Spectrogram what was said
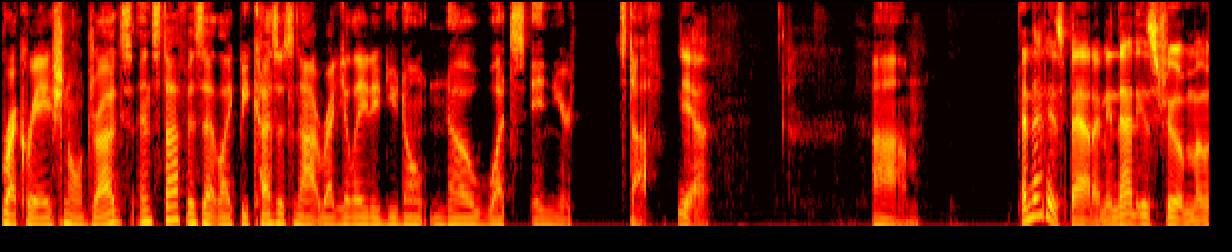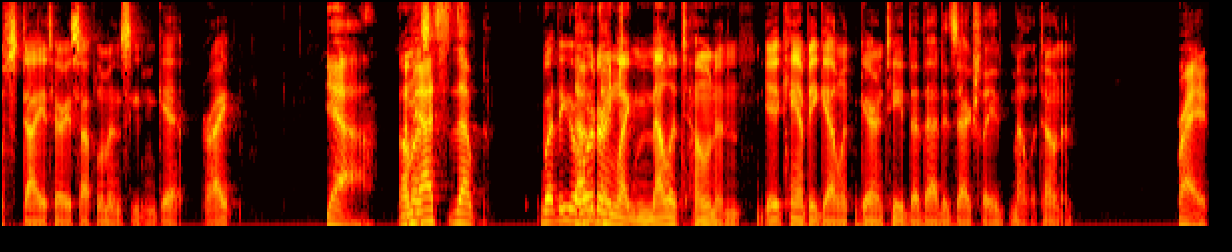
recreational drugs and stuff is that like because it's not regulated you don't know what's in your stuff Yeah. Um, and that is bad. I mean, that is true of most dietary supplements you can get, right? yeah i mean that's that Whether you're That- ordering that- like melatonin, it can't be guaranteed that that is actually melatonin. Right.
